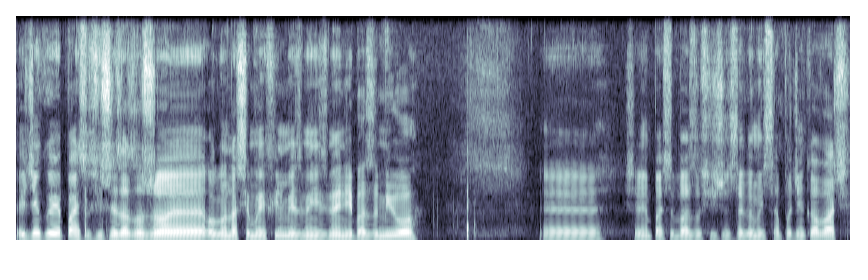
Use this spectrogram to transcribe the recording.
I dziękuję Państwu ślicznie za to, że oglądacie moje filmy. Jest mi niezmiennie bardzo miło. E, Chciałem Państwu bardzo ślicznie z tego miejsca podziękować.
